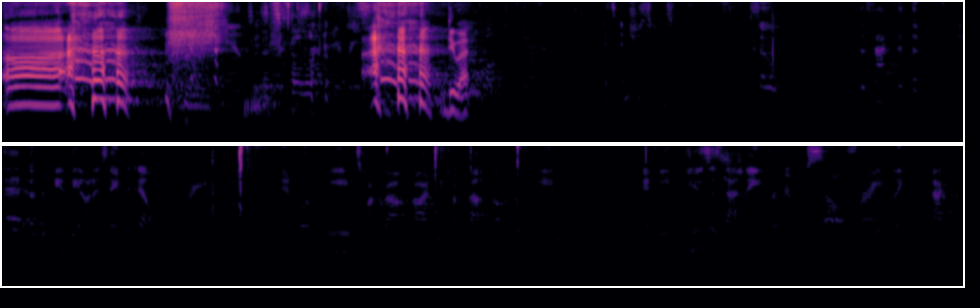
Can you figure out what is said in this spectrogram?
Uh, do what? It's interesting to me. So, the fact that the head of the pantheon is named El, right? And when we talk about God, we talk about Elohim, and he uses that name for himself, right? Like back with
